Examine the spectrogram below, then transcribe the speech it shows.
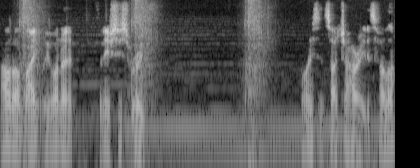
Hold on, mate. We want to finish this roof. Why is in such a hurry, this fella?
